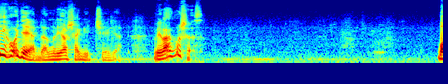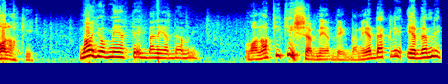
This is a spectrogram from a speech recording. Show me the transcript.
ki hogy érdemli a segítséget, világos ez? Van aki nagyobb mértékben érdemli van aki kisebb mértékben érdekli, érdemli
